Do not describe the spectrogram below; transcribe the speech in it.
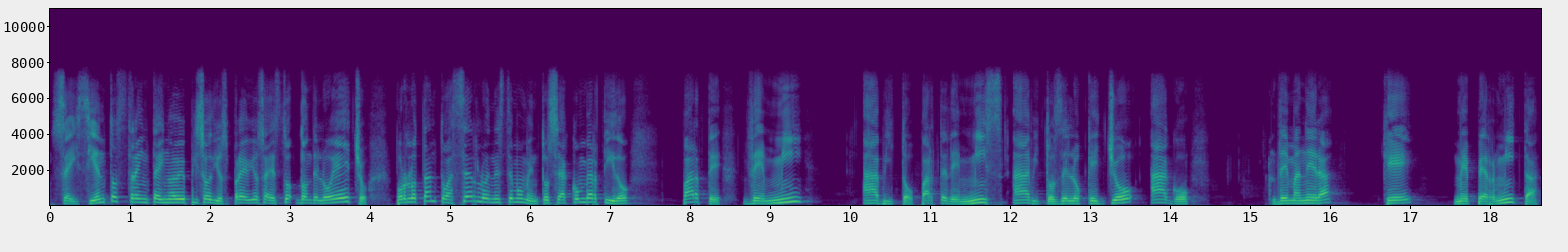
639 episodios previos a esto donde lo he hecho. Por lo tanto, hacerlo en este momento se ha convertido parte de mi hábito, parte de mis hábitos, de lo que yo hago de manera que me permita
